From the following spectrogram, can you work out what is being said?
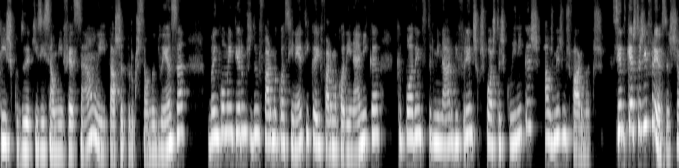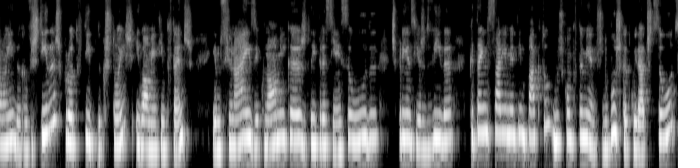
risco de aquisição de infecção e taxa de progressão da doença, bem como em termos de farmacocinética e farmacodinâmica, que podem determinar diferentes respostas clínicas aos mesmos fármacos. Sendo que estas diferenças são ainda revestidas por outro tipo de questões igualmente importantes, emocionais, económicas, de literacia em saúde, de experiências de vida, que têm necessariamente impacto nos comportamentos de busca de cuidados de saúde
